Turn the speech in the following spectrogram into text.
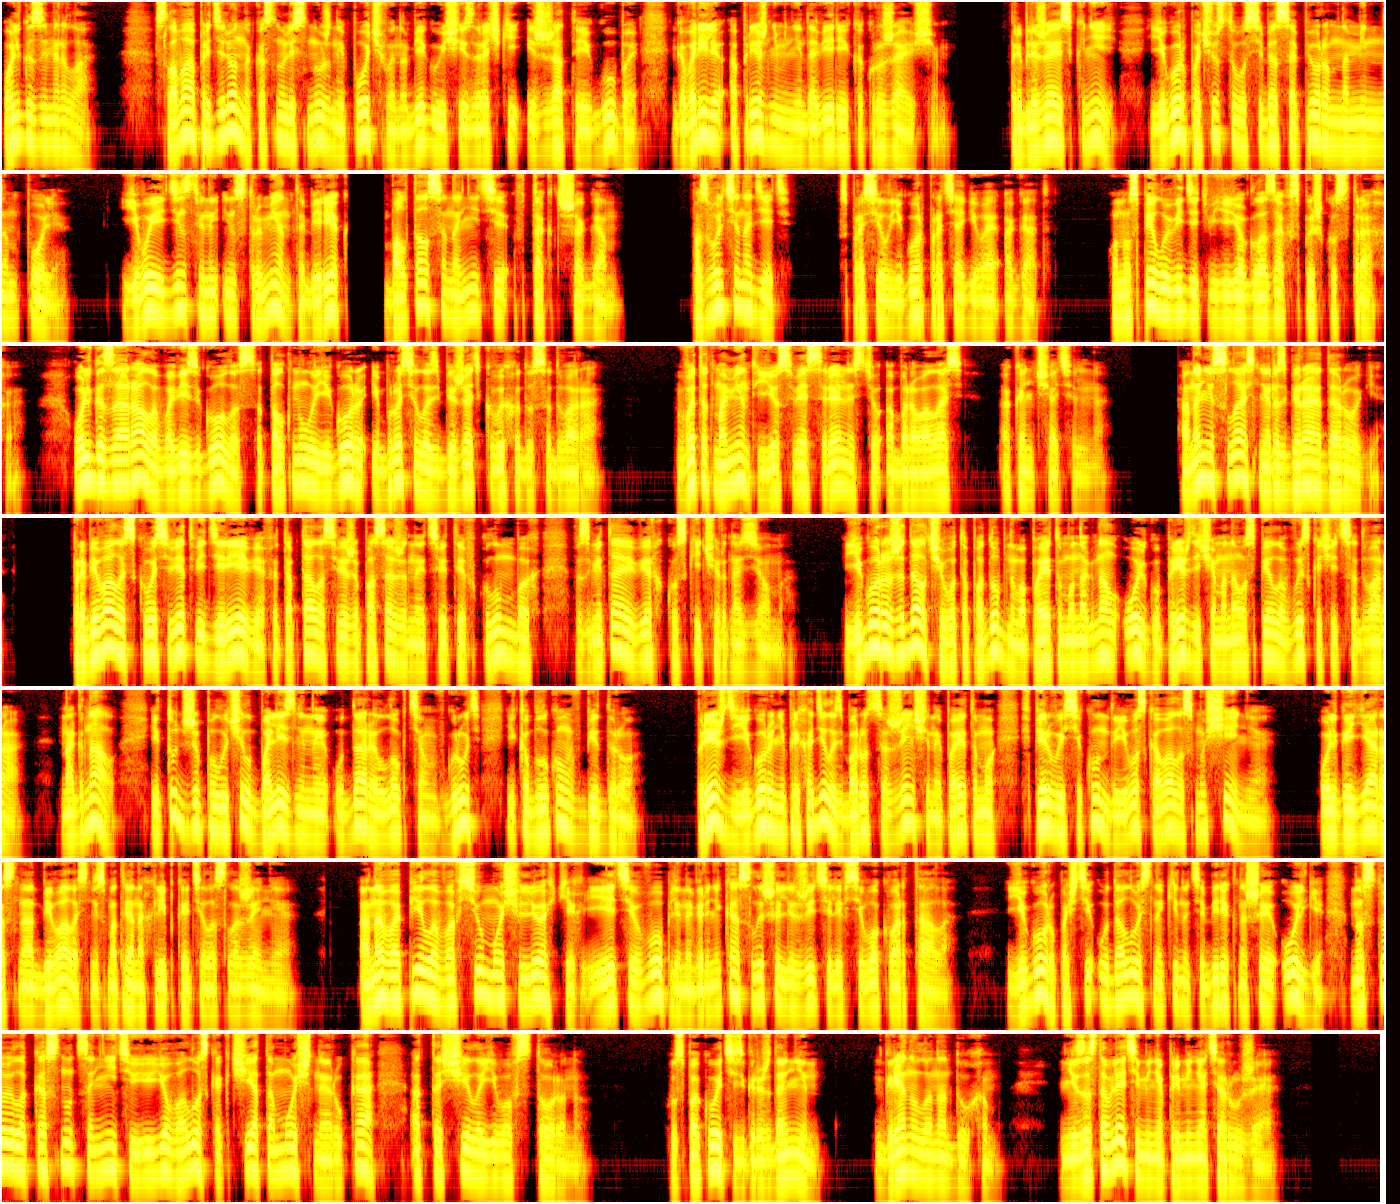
Ольга замерла. Слова определенно коснулись нужной почвы, но бегающие зрачки и сжатые губы говорили о прежнем недоверии к окружающим. Приближаясь к ней, Егор почувствовал себя сапером на минном поле. Его единственный инструмент, оберег, болтался на нити в такт шагам. «Позвольте надеть», — спросил Егор, протягивая агат. Он успел увидеть в ее глазах вспышку страха. Ольга заорала во весь голос, оттолкнула Егора и бросилась бежать к выходу со двора. В этот момент ее связь с реальностью оборвалась окончательно. Она неслась, не разбирая дороги. Пробивалась сквозь ветви деревьев и топтала свежепосаженные цветы в клумбах, взметая вверх куски чернозема. Егор ожидал чего-то подобного, поэтому нагнал Ольгу, прежде чем она успела выскочить со двора. Нагнал и тут же получил болезненные удары локтем в грудь и каблуком в бедро. Прежде Егору не приходилось бороться с женщиной, поэтому в первые секунды его сковало смущение. Ольга яростно отбивалась, несмотря на хлипкое телосложение. Она вопила во всю мощь легких, и эти вопли наверняка слышали жители всего квартала. Егору почти удалось накинуть оберег на шею Ольги, но стоило коснуться нитью ее волос, как чья-то мощная рука оттащила его в сторону. «Успокойтесь, гражданин», — грянула над духом. «Не заставляйте меня применять оружие».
